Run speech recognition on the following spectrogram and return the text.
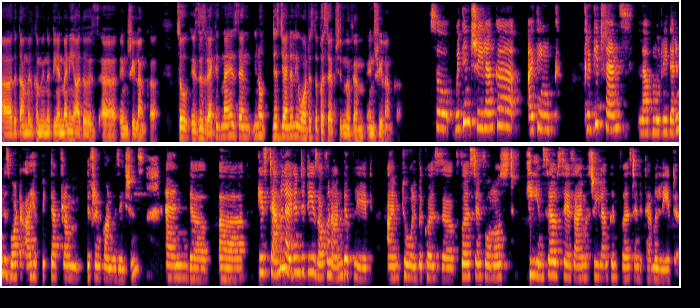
uh, the Tamil community, and many others uh, in Sri Lanka. So, is this recognized? And you know, just generally, what is the perception of him in Sri Lanka? So, within Sri Lanka, I think cricket fans love Muralitharan is what I have picked up from different conversations, and uh, uh, his Tamil identity is often underplayed. I'm told because uh, first and foremost, he himself says, I'm a Sri Lankan first and a Tamil later.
